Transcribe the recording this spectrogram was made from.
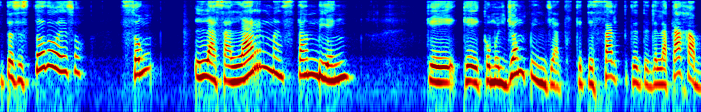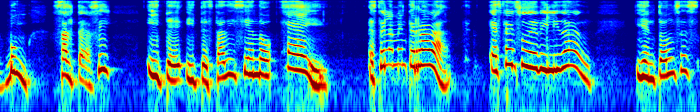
Entonces, todo eso son las alarmas también que, que como el jumping jack, que te salta, que de la caja, ¡boom!, salta así y te, y te está diciendo, hey, está en la mente rara, está en su debilidad. Y entonces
